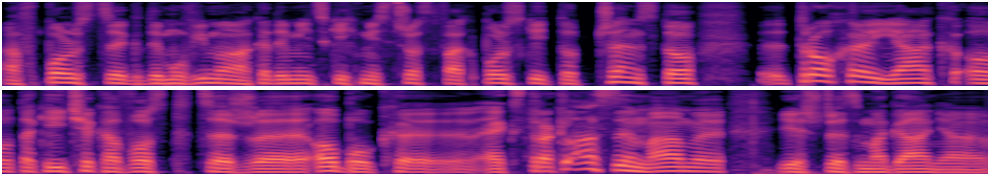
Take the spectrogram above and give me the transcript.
a w Polsce, gdy mówimy o akademickich mistrzostwach Polskiej, to często y, trochę jak o takiej ciekawostce, że obok e, ekstraklasy mamy jeszcze zmagania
